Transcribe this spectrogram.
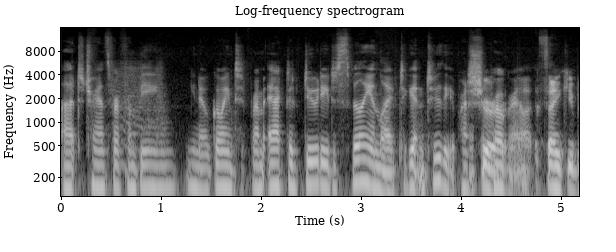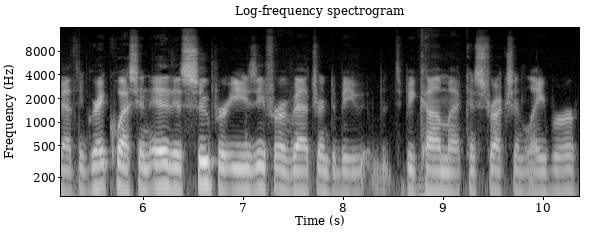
uh, to transfer from being, you know, going to from active duty to civilian life to get into the apprenticeship Sure. program? Uh, thank you, Bethany. Great question. It is super easy for a veteran to be to become a construction laborer.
